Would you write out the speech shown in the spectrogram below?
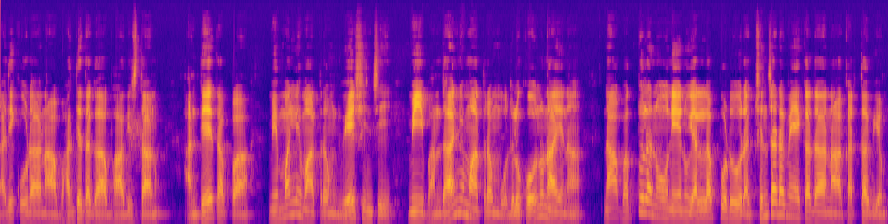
అది కూడా నా బాధ్యతగా భావిస్తాను. అంతే తప్ప మిమ్మల్ని మాత్రం ద్వేషించి మీ బంధాన్ని మాత్రం వదులుకోను నాయన. నా భక్తులను నేను ఎల్లప్పుడూ రక్షించడమే కదా నా కర్తవ్యం.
